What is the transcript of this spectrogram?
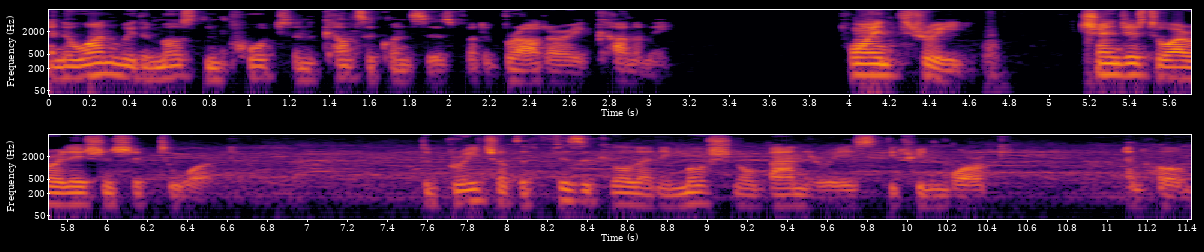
and the one with the most important consequences for the broader economy. Point 3. Changes to our relationship to work. The breach of the physical and emotional boundaries between work and home.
